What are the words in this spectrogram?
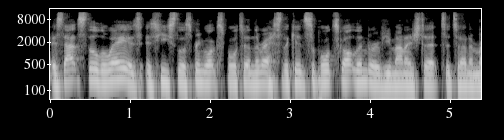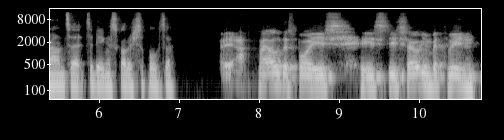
Is that still the way? Is is he still a Springbok supporter, and the rest of the kids support Scotland, or have you managed to to turn him around to, to being a Scottish supporter? Yeah, my oldest boy is is is so in between,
